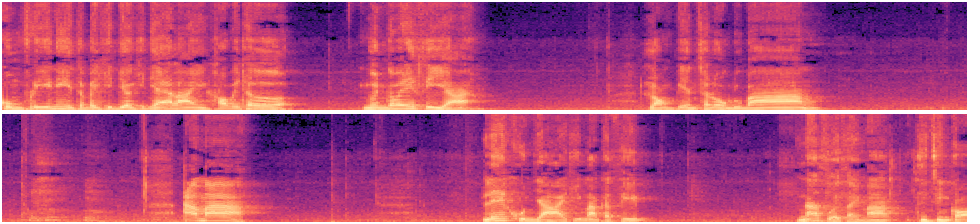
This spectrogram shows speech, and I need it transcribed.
กลุ่มฟรีนี่จะไปคิดเยอะคิดแยะอะไร เข้าไปเถอเงินก็ไม่ได้เสีย ลองเปลี่ยนโฉลกดูบ้างอามา เลขคุณยายที่มากระซิบ หน้าสวยใสมาก จริง ๆ ก็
